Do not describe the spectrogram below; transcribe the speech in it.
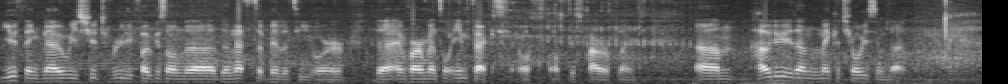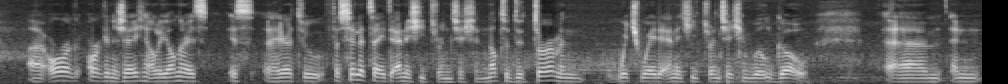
you think no, we should really focus on the, the net stability or the environmental impact of, of this power plant. Um, how do you then make a choice in that? Uh, our organization, Alliander, is, is here to facilitate the energy transition, not to determine which way the energy transition will go. Um, and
